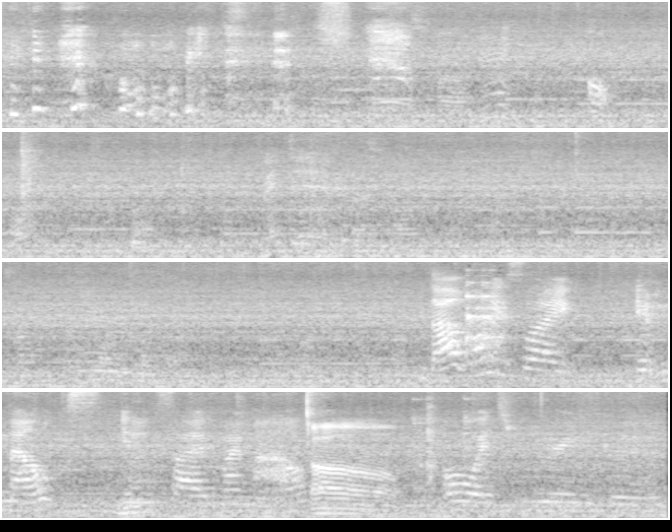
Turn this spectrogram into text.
Oh, oh. I did. That one is like it melts mm-hmm. inside my mouth. Oh. Oh, it's really good.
